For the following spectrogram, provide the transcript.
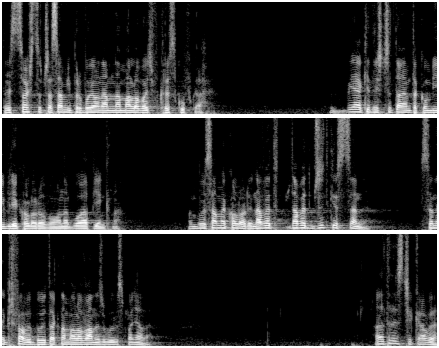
to jest coś, co czasami próbują nam namalować w kreskówkach. Ja kiedyś czytałem taką Biblię kolorową, ona była piękna. Tam były same kolory, nawet, nawet brzydkie sceny. Sceny krwawe były tak namalowane, że były wspaniale. Ale to jest ciekawe,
